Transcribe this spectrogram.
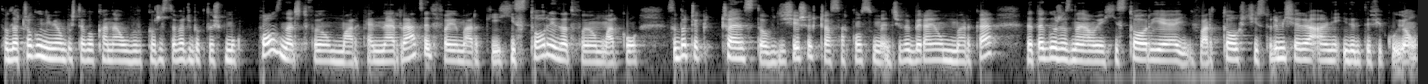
to dlaczego nie miałbyś tego kanału wykorzystywać, by ktoś mógł poznać Twoją markę, narrację Twojej marki, historię za Twoją marką? Zobacz, jak często w dzisiejszych czasach konsumenci wybierają markę, dlatego że znają jej historię, ich wartości, z którymi się realnie identyfikują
